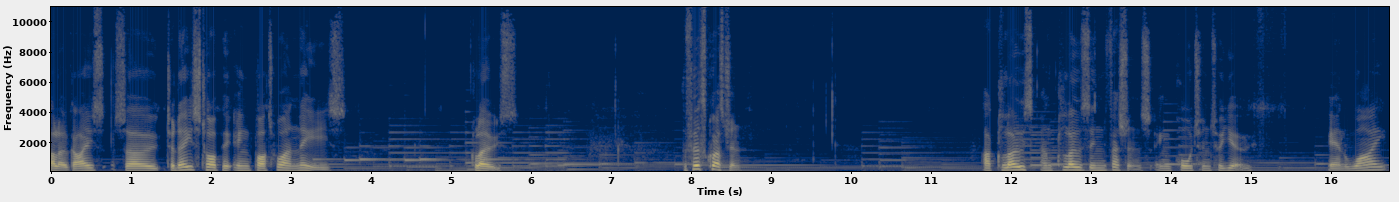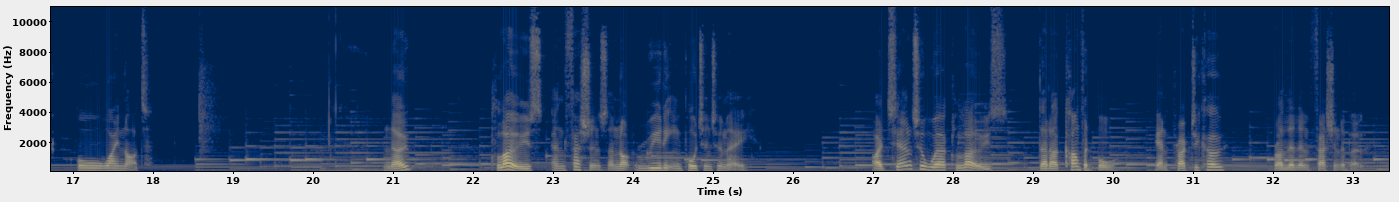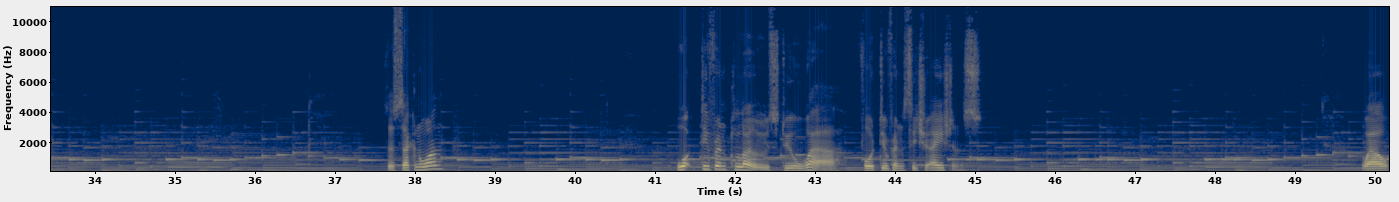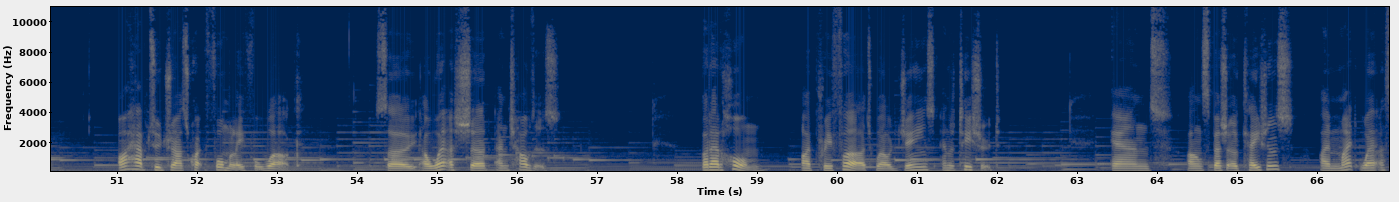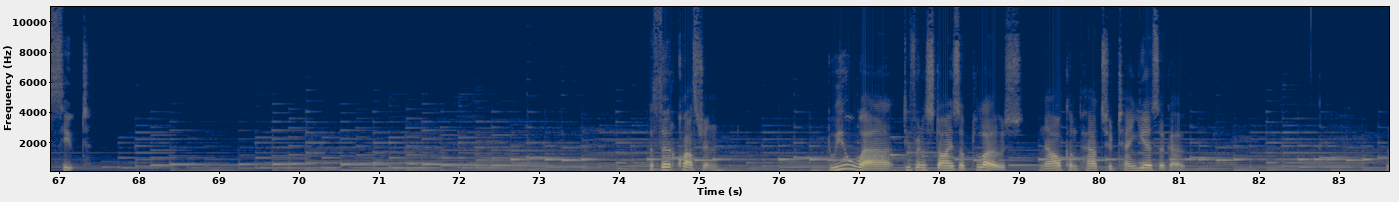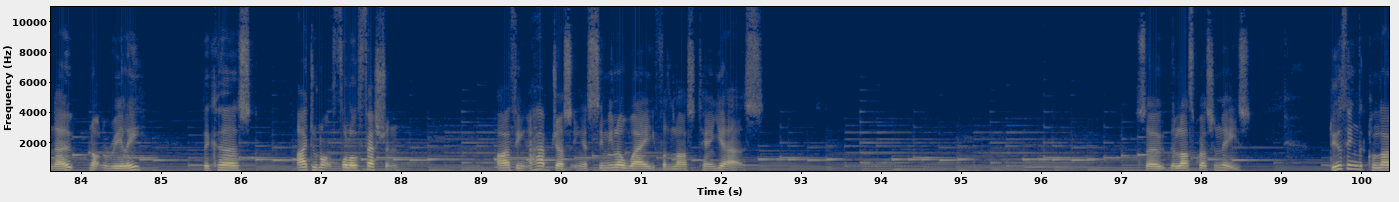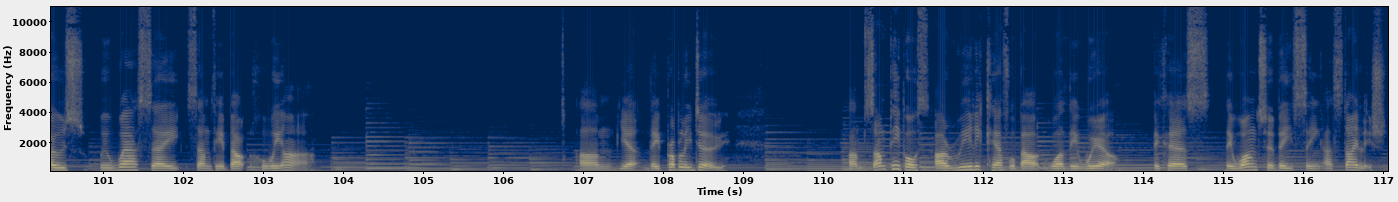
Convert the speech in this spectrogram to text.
Hello, guys. So today's topic in part one is clothes. The first question Are clothes and clothing fashions important to you? And why or why not? No, clothes and fashions are not really important to me. I tend to wear clothes that are comfortable and practical rather than fashionable. The second one What different clothes do you wear for different situations? Well, I have to dress quite formally for work, so I wear a shirt and trousers. But at home, I prefer to wear jeans and a t-shirt. And on special occasions, I might wear a suit. The third question Do you wear different styles of clothes now compared to 10 years ago? No, not really, because I do not follow fashion I think I have just in a similar way for the last 10 years. So the last question is Do you think the clothes we wear say something about who we are? Um, yeah, they probably do. Um, some people are really careful about what they wear because they want to be seen as stylish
